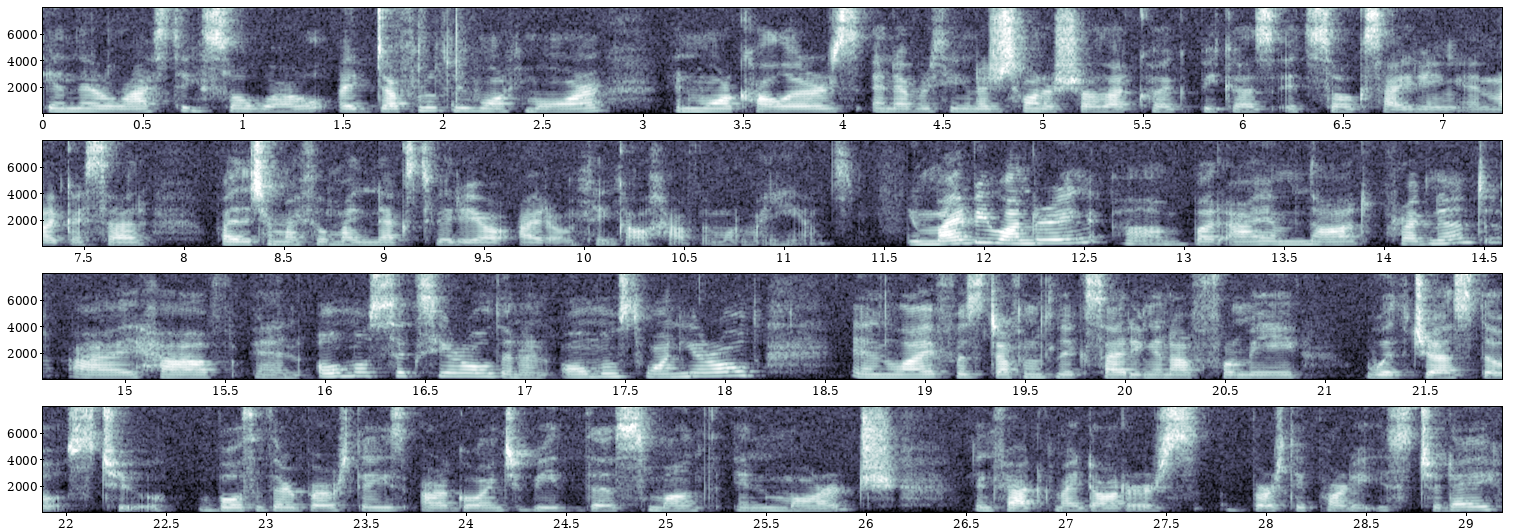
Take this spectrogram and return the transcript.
and they're lasting so well. I definitely want more and more colors and everything. And I just want to show that quick because it's so exciting. And like I said, by the time I film my next video, I don't think I'll have them on my hands. You might be wondering, um, but I am not pregnant. I have an almost six-year-old and an almost one-year-old, and life is definitely exciting enough for me with just those two. Both of their birthdays are going to be this month in March. In fact, my daughter's birthday party is today,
